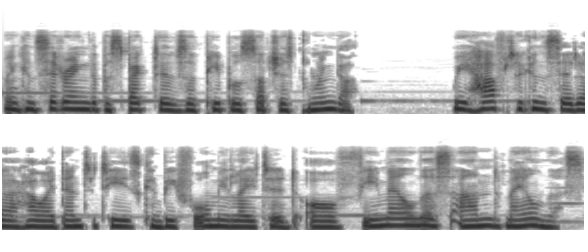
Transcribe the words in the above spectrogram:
when considering the perspectives of people such as Cwenga, we have to consider how identities can be formulated of femaleness and maleness,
